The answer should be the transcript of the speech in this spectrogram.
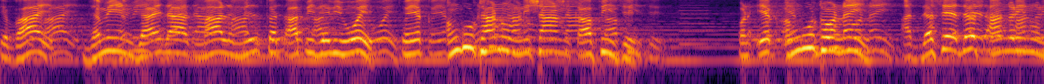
કે, ભાઈ, જમીન, જાયદાદ, માલ, મિલકત આપી દેવી હોય તો એક અંગૂઠાનું નિશાન કાફી છે. પણ એક અંગૂઠો નહીં, આ દસે દસ આંગળીનું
